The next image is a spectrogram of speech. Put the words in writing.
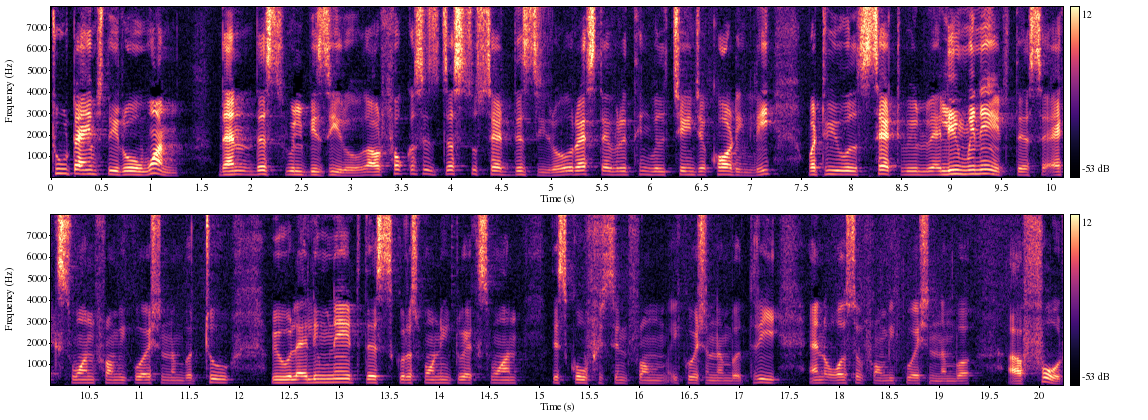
2 times the row 1 then this will be 0. Our focus is just to set this 0 rest everything will change accordingly, but we will set we will eliminate this x 1 from equation number 2, we will eliminate this corresponding to x 1 this coefficient from equation number 3 and also from equation number uh, 4.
